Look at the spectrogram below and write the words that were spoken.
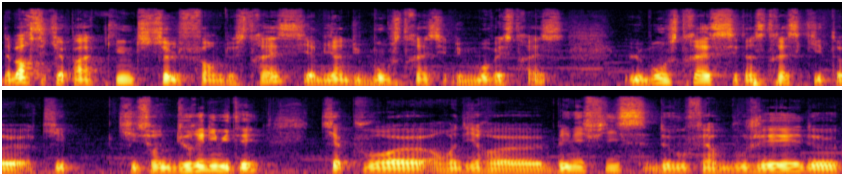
D'abord, c'est qu'il n'y a pas qu'une seule forme de stress, il y a bien du bon stress et du mauvais stress. Le bon stress, c'est un stress qui est, euh, sur une durée limitée, qui a pour, euh, on va dire, euh, bénéfice de vous faire bouger, de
